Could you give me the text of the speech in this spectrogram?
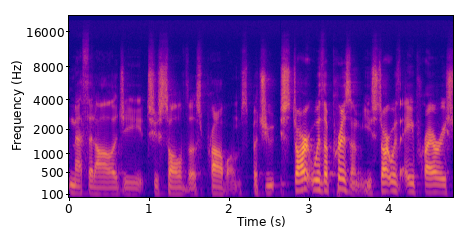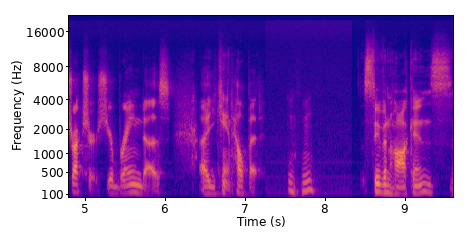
methodology to solve those problems. But you start with a prism, you start with a priori structures. Your brain does. Uh, you can't help it. Mm-hmm. Stephen Hawkins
